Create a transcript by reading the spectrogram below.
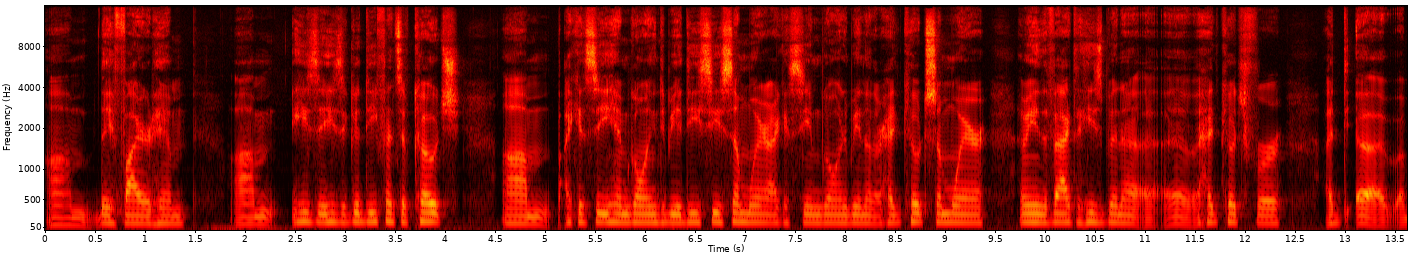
um, they fired him. Um, he's he's a good defensive coach. Um, I could see him going to be a DC somewhere. I could see him going to be another head coach somewhere. I mean, the fact that he's been a, a, head coach for a, a,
